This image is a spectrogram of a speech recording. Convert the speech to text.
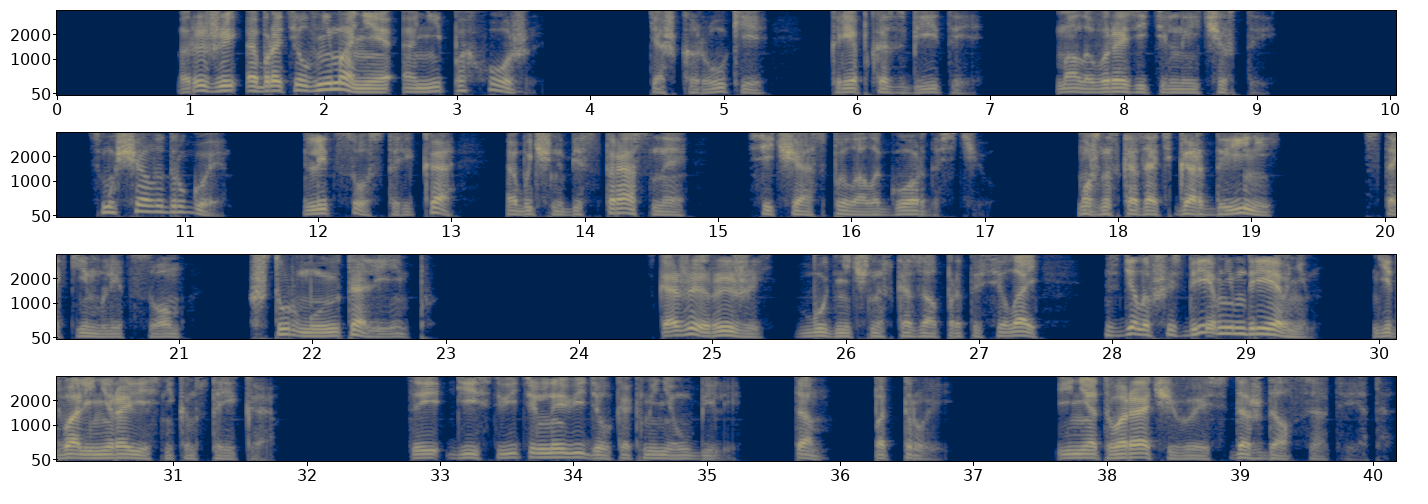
Рыжий обратил внимание, они похожи. Тяжкорукие, крепко сбитые, маловыразительные черты. Смущало другое. Лицо старика, обычно бесстрастное, сейчас пылало гордостью. Можно сказать, гордыней. С таким лицом штурмуют Олимп. «Скажи, рыжий», — буднично сказал Протесилай, сделавшись древним-древним, едва ли не ровесником старика. Ты действительно видел, как меня убили? Там, под Троей. И, не отворачиваясь, дождался ответа.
